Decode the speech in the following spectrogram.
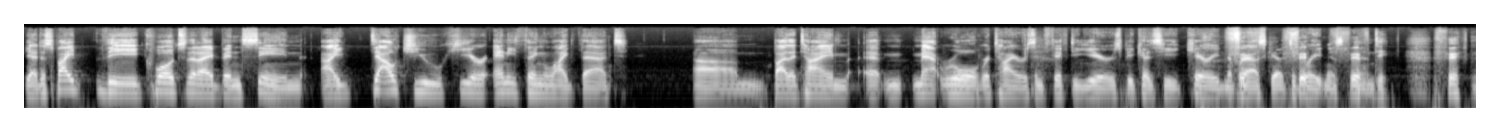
Yeah, despite the quotes that I've been seeing, I doubt you hear anything like that um, by the time uh, Matt Rhule retires in 50 years because he carried Nebraska to greatness. 50, 50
